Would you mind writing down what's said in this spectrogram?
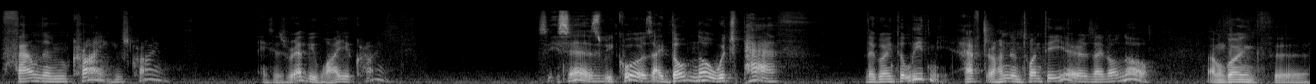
found him crying. He was crying. And he says, Rebbe, why are you crying? So he says, because I don't know which path they're going to lead me. After 120 years, I don't know. I'm going to,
